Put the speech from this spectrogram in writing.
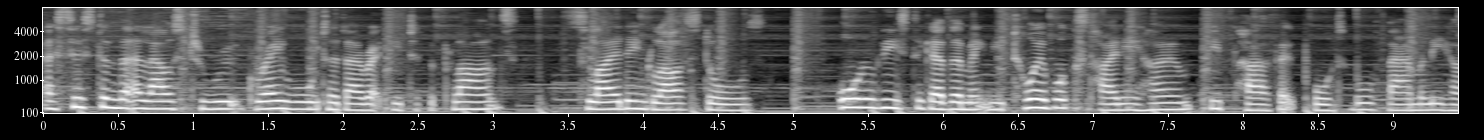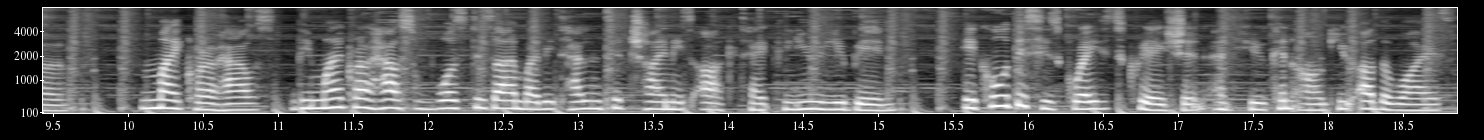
a system that allows to route grey water directly to the plants, sliding glass doors. All of these together make the Toybox tiny home the perfect portable family home. Micro House. The Micro House was designed by the talented Chinese architect Liu Lubin. He called this his greatest creation and who can argue otherwise?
